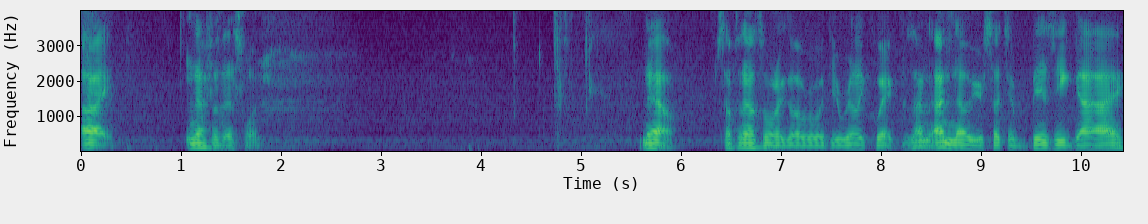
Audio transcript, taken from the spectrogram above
all right, enough of this one. Now, something else I want to go over with you really quick because I, I know you're such a busy guy.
